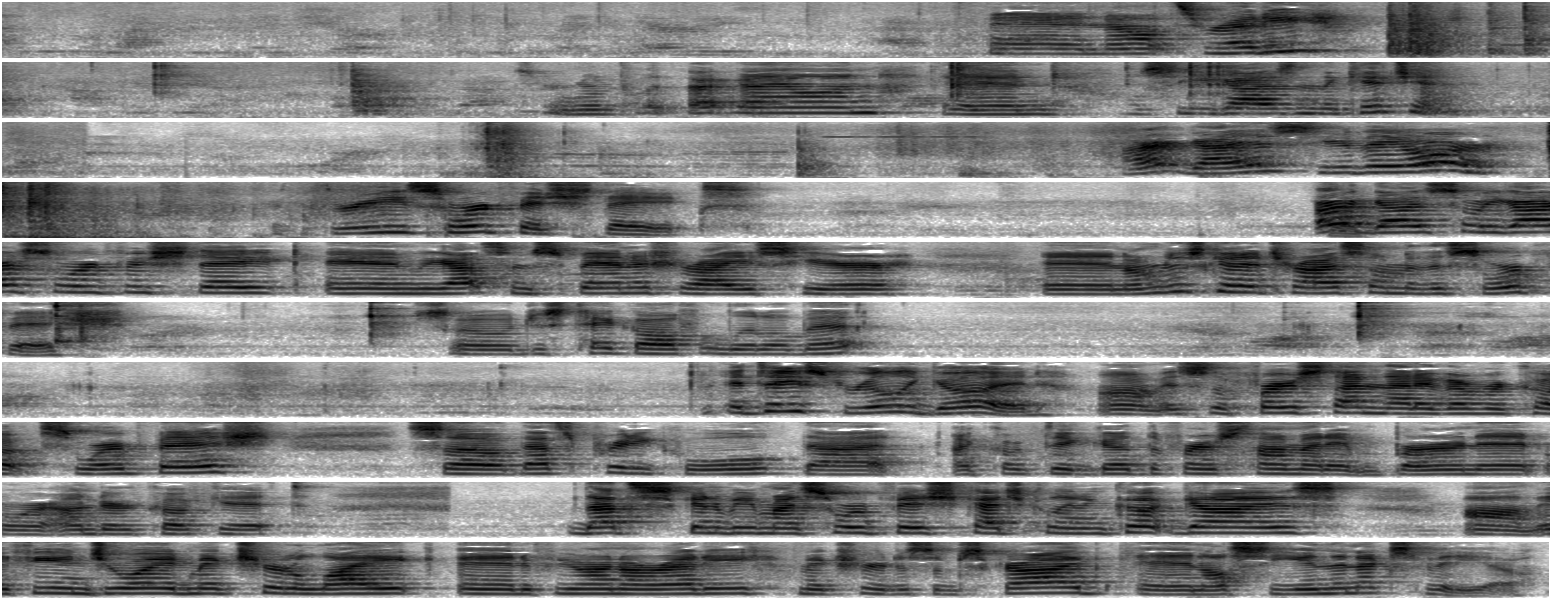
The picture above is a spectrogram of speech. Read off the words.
And now it's ready. So we're gonna put that guy on and we'll see you guys in the kitchen. All right, guys, here they are. The three swordfish steaks. All right, guys, so we got our swordfish steak and we got some Spanish rice here. And I'm just gonna try some of the swordfish. So just take off a little bit. It tastes really good. Um, it's the first time that I've ever cooked swordfish. So that's pretty cool that I cooked it good the first time. I didn't burn it or undercook it. That's to be my swordfish catch, clean, and cook, guys. Um, if you enjoyed, make sure to like. And if you aren't already, make sure to subscribe. And I'll see you in the next video.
